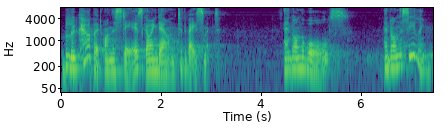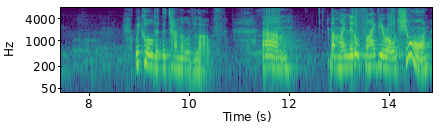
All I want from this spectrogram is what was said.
blue carpet on the stairs going down to the basement, and on the walls, and on the ceiling. We called it the Tunnel of Love. Um, but my little five year old Sean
